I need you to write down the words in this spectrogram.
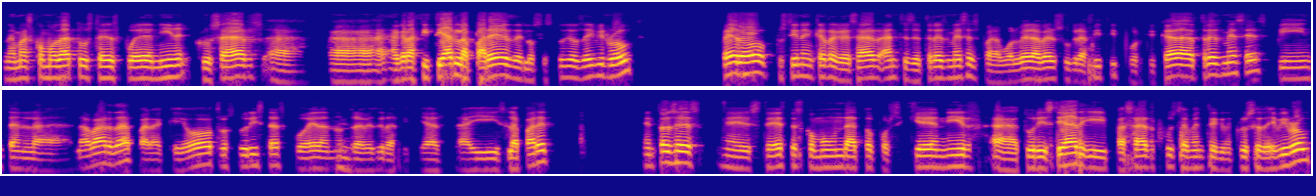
Nada más como dato, ustedes pueden ir, cruzar, a, a, grafitear la pared de los estudios de Abbey Road, pero pues tienen que regresar antes de tres meses para volver a ver su graffiti, porque cada tres meses pintan la, la barda para que otros turistas puedan otra vez grafitear ahí la pared. Entonces, este, este es como un dato por si quieren ir a turistear y pasar justamente en el cruce de Abbey Road.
